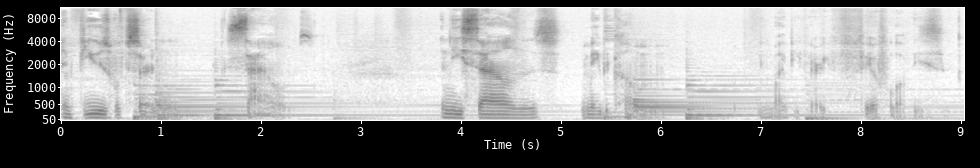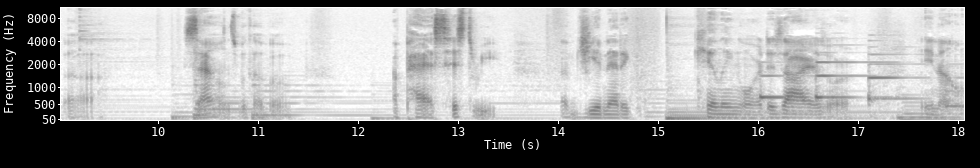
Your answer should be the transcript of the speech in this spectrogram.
infused with certain sounds. And these sounds may become we might be very fearful of these uh, sounds because of a past history of genetic killing or desires or you know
